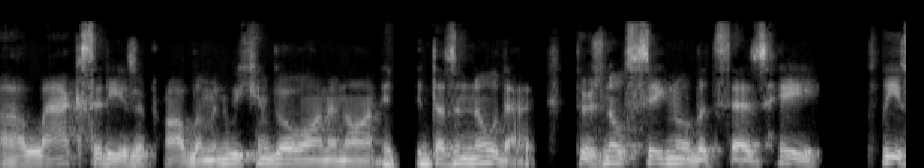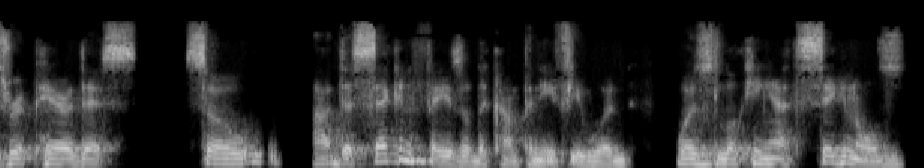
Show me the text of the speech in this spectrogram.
uh, laxity is a problem. And we can go on and on. It, it doesn't know that. There's no signal that says, hey, please repair this. So uh, the second phase of the company, if you would, was looking at signals,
